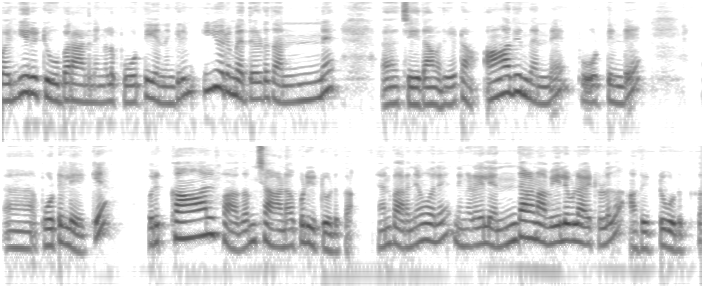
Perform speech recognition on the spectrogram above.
വലിയൊരു ട്യൂബറാണ് നിങ്ങൾ പോട്ട് ചെയ്യുന്നെങ്കിലും ഈ ഒരു മെത്തേഡ് തന്നെ ചെയ്താൽ മതി കേട്ടോ. ആദ്യം തന്നെ പോട്ടിന്റെ പോട്ടിലേക്ക് ഒരു കാൽ ഭാഗം ചാണകപ്പൊടി ഇട്ട് കൊടുക്കുക. ഞാൻ പറഞ്ഞ പോലെ നിങ്ങളുടെ കയ്യിൽ എന്താണ് അവൈലബിൾ ആയിട്ടുള്ളത് അത് ഇട്ട് കൊടുക്കുക.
